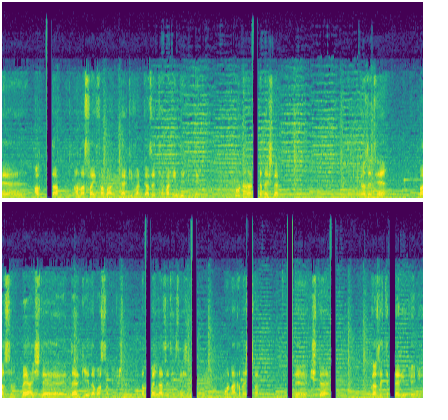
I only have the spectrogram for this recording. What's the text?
e, altta ana sayfa var, dergi var, gazete var, indirdiklerim var. Buradan arkadaşlar gazeteye basın veya işte dergiye de basabilirsiniz. Buradan ben gazeteyi seçtim. Burada arkadaşlar gazeteler yükleniyor.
